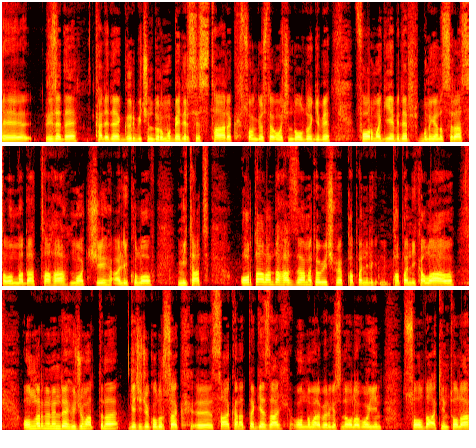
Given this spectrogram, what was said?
E, Rize'de kalede Gırbiç'in durumu belirsiz. Tarık son gösterme maçında olduğu gibi forma giyebilir. Bunun yanı sıra savunmada Taha, Mochi, Ali Kulov, Mitat. Orta alanda Hazzi Ahmetoviç ve Papa, Papa Nikolaou. Onların önünde hücum hattına geçecek olursak e, sağ kanatta Gezal, 10 numara bölgesinde Olavoyin, solda Akintola,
